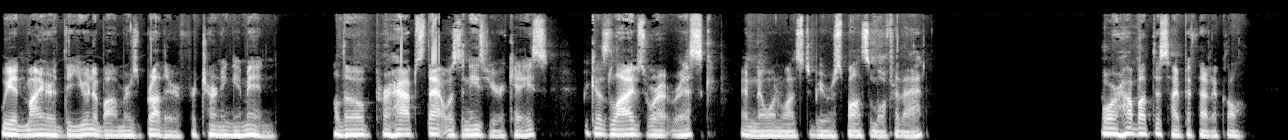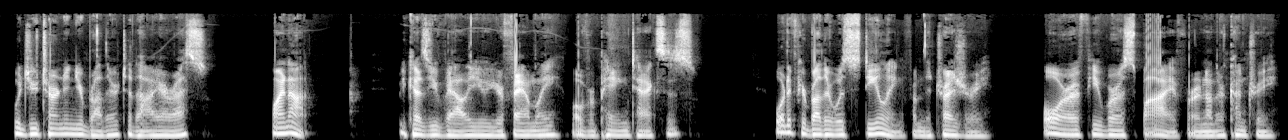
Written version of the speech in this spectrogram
We admired the Unabomber's brother for turning him in, although perhaps that was an easier case because lives were at risk and no one wants to be responsible for that. Or how about this hypothetical? Would you turn in your brother to the IRS? Why not? Because you value your family over paying taxes? What if your brother was stealing from the Treasury or if he were a spy for another country,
